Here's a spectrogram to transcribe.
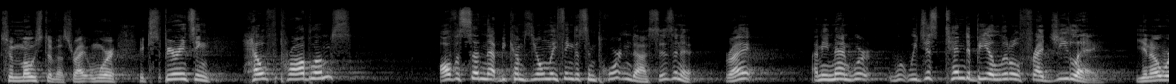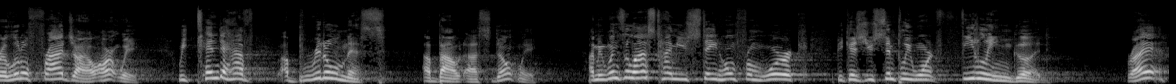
to most of us, right? When we're experiencing health problems, all of a sudden that becomes the only thing that's important to us, isn't it? Right? I mean, man, we're, we just tend to be a little fragile. You know, we're a little fragile, aren't we? We tend to have a brittleness about us, don't we? I mean, when's the last time you stayed home from work because you simply weren't feeling good? Right?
